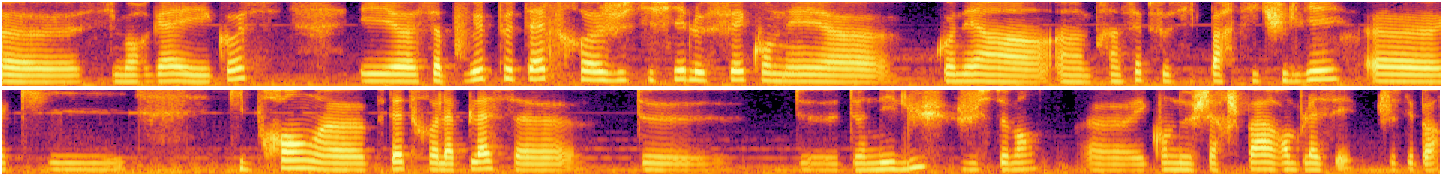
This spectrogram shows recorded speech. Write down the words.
euh, Simorga et Ecos. Et ça pouvait peut-être justifier le fait qu'on ait, qu'on ait un, un princeps aussi particulier qui, qui prend peut-être la place de, d'un élu, justement, et qu'on ne cherche pas à remplacer. Je sais pas.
